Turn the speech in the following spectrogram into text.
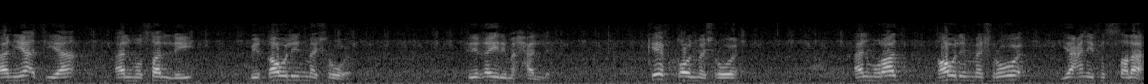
أن يأتي المصلي بقول مشروع في غير محله. كيف قول مشروع؟ المراد قول مشروع يعني في الصلاة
